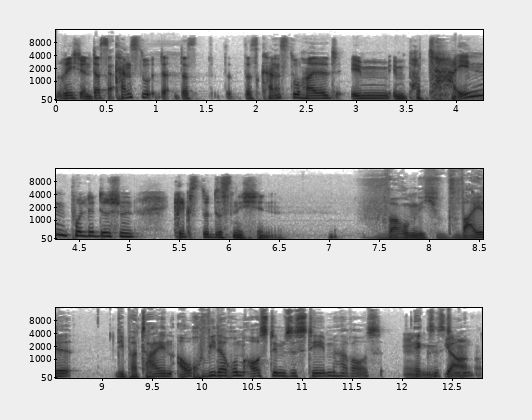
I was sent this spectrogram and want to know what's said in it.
Richtig, und das ja. kannst du, das, das kannst du halt im, im Parteienpolitischen kriegst du das nicht hin. Warum nicht? Weil die Parteien auch wiederum aus dem System heraus mm, existieren? Ja.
